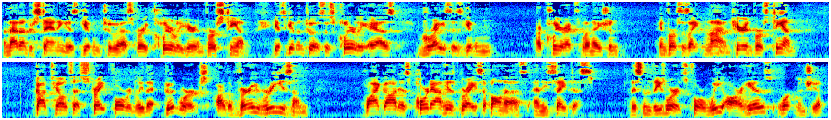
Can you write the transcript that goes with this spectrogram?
And that understanding is given to us very clearly here in verse 10. It's given to us as clearly as grace is given a clear explanation in verses 8 and 9. Here in verse 10, God tells us straightforwardly that good works are the very reason why God has poured out His grace upon us and He saved us. Listen to these words. For we are His workmanship,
